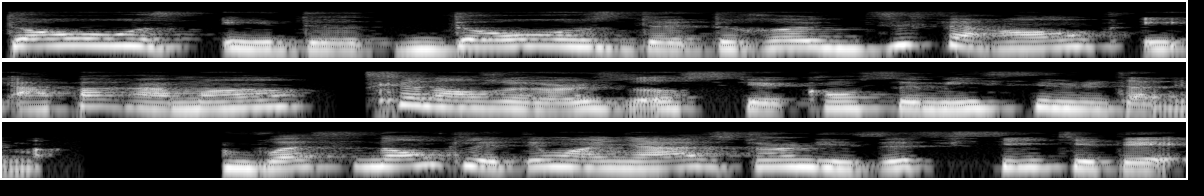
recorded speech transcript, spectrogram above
doses et de doses de drogues différentes et apparemment très dangereuses lorsque consommées simultanément. Voici donc le témoignage d'un des officiers qui était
